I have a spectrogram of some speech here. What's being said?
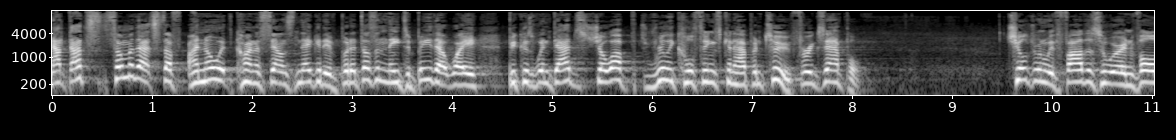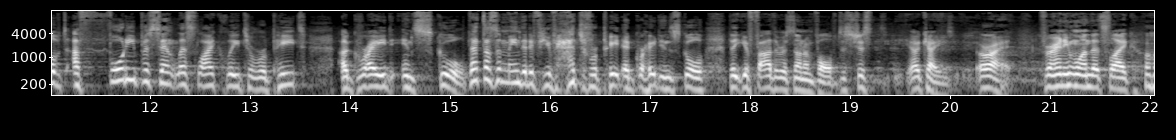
Now, that's some of that stuff. I know it kind of sounds negative, but it doesn't need to be that way because when dads show up, really cool things can happen too. For example, children with fathers who are involved are 40% less likely to repeat a grade in school. That doesn't mean that if you've had to repeat a grade in school that your father is not involved. It's just, okay, all right. For anyone that's like.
